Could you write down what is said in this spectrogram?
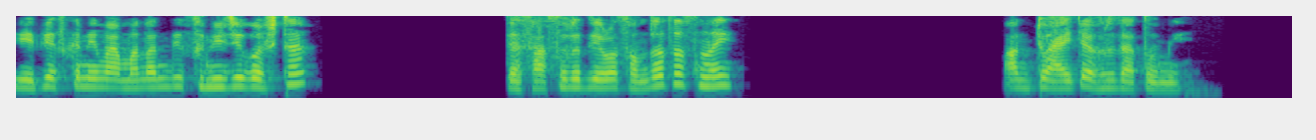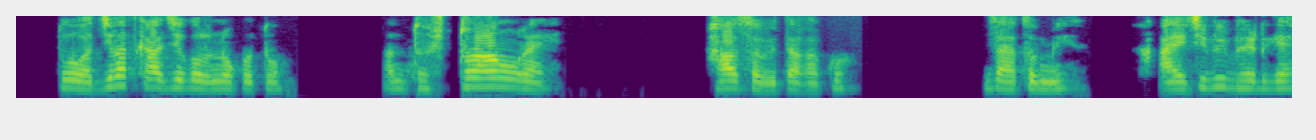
येतेच का नाही मामानंदी सुनीची गोष्ट? त्या सासूला देवा समजतच नाही. आणि तू आईच्या घरी जातो मी. तू अजिबात काळजी करू नको तू. आणि तू स्ट्रॉंग राह हा सविता काकू. जातो मी. आईची बी भेट घ्या.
